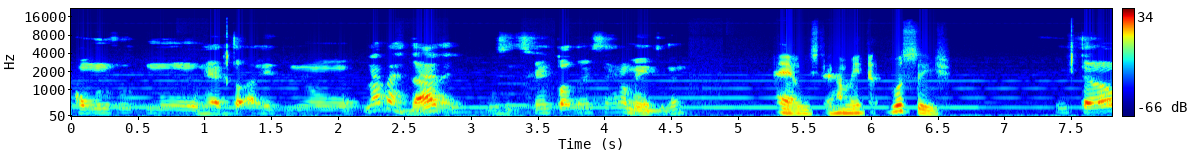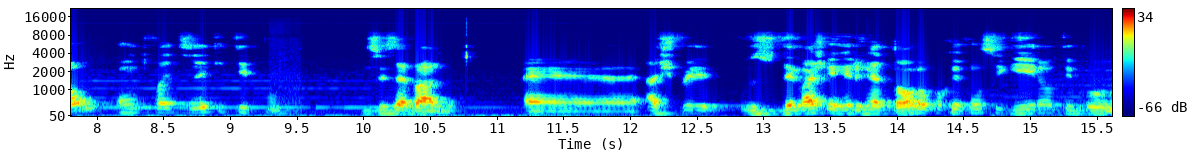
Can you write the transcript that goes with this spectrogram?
Como no, gente não- Na verdade, você disse que a gente pode dar um encerramento, né? É, o encerramento é com vocês. Então, a gente vai dizer que, tipo, não sei se é válido. É, as pe- os demais guerreiros retornam porque conseguiram, tipo,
